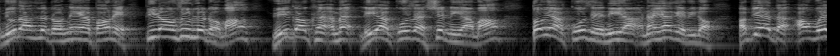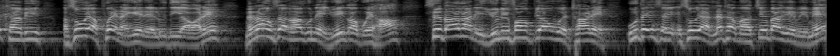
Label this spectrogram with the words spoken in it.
အမျိုးသားလွှတ်တော်200ပေါင်းနဲ့ပြည်ထောင်စုလွှတ်တော်မှာရွေးကောက်ခံအမတ်498နေရာမှာ 390နေရာအနိုင်ရခဲ့ပြီးတော့အပြည့်အသက်အောင်ပွဲခံပြီးအစိုးရဖွဲ့နိုင်ခဲ့တယ်လို့သိရပါတယ်။2015ခုနှစ်ရွေးကောက်ပွဲဟာစစ်သားကနေယူနီဖောင်းပြောင်းဝတ်ထားတဲ့ဦးသိန်းစိန်အစိုးရလက်ထက်မှာကျင်းပခဲ့ပေမဲ့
